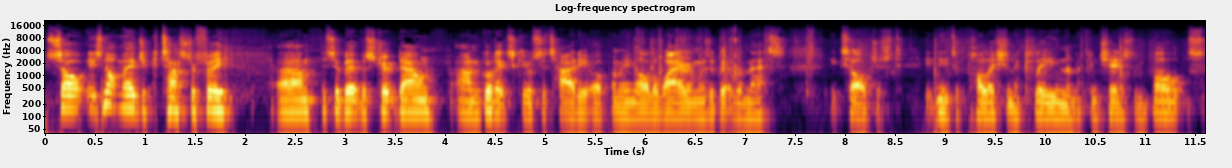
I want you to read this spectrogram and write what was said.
So it's not major catastrophe. Um, it's a bit of a strip down and good excuse to tidy it up. I mean, all the wiring was a bit of a mess. It's all just, it needs a polish and a clean and I can change some bolts.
